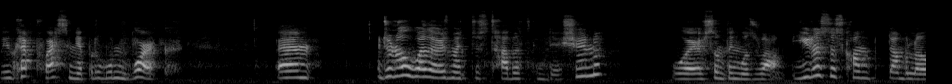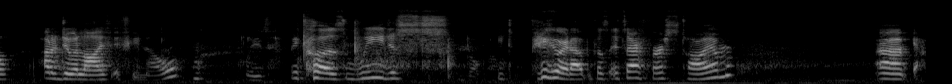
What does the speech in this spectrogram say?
We kept pressing it, but it wouldn't work. Um, I don't know whether it's my just tablet's condition or if something was wrong. You just just comment down below how to do it live if you know, Please. because we just need to figure it out because it's our first time. Um, yeah.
